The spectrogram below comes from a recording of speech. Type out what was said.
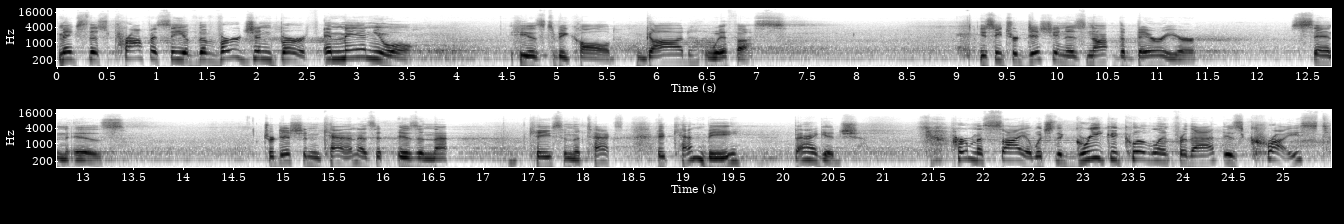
makes this prophecy of the virgin birth, Emmanuel. He is to be called God with us. You see, tradition is not the barrier, sin is. Tradition can, as it is in that case in the text, it can be baggage. Her Messiah, which the Greek equivalent for that is Christ,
